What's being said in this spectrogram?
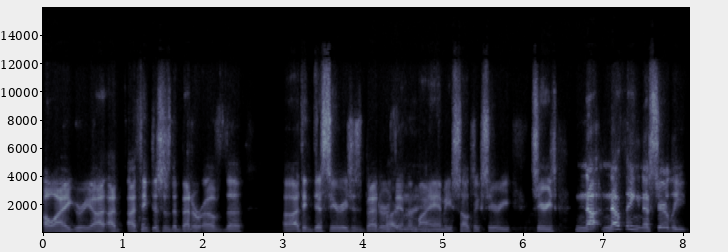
Oh, I agree. I I, I think this is the better of the. Uh, I think this series is better I than agree. the Miami Celtics series. Series, not nothing necessarily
